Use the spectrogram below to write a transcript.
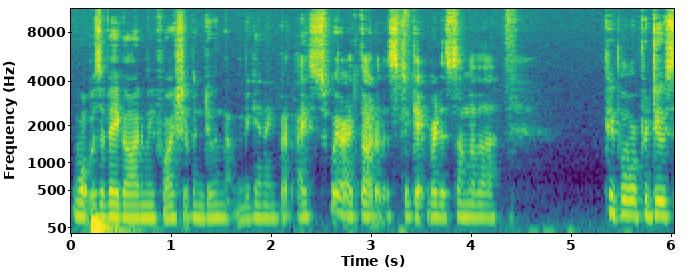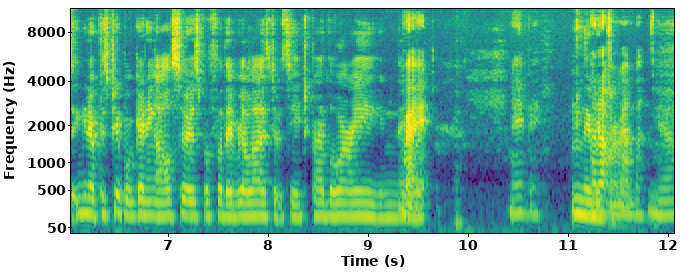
what was a vagotomy for? I should have been doing that in the beginning, but I swear I thought it was to get rid of some of the people were producing, you know, because people were getting ulcers before they realized it was H. pylori, and they Right. Maybe. And they I were don't remember. Yeah.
